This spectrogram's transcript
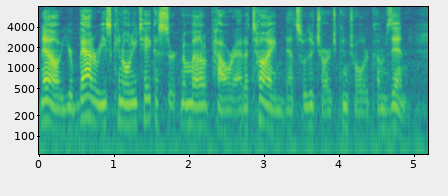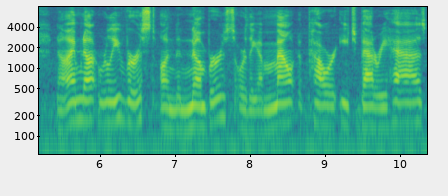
Now, your batteries can only take a certain amount of power at a time. That's where the charge controller comes in. Now, I'm not really versed on the numbers or the amount of power each battery has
